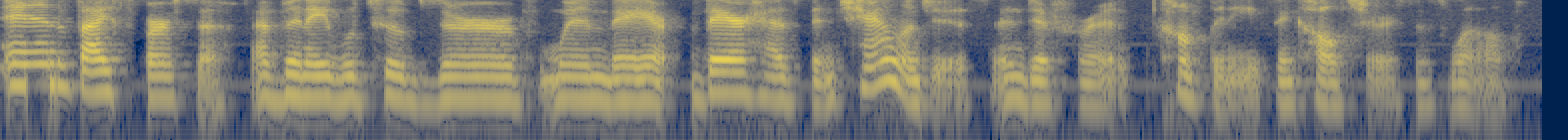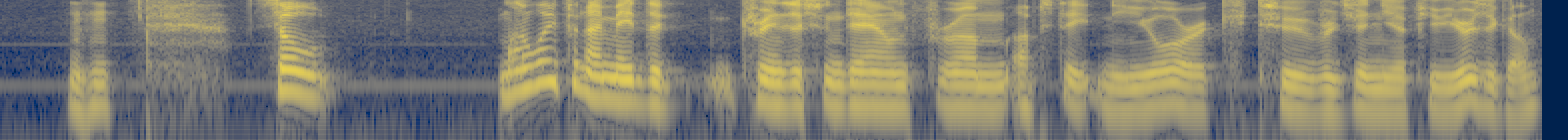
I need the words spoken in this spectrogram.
and vice versa. I've been able to observe when there, there has been challenges in different companies and cultures as well. Mm-hmm. So, my wife and I made the transition down from upstate New York to Virginia a few years ago.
